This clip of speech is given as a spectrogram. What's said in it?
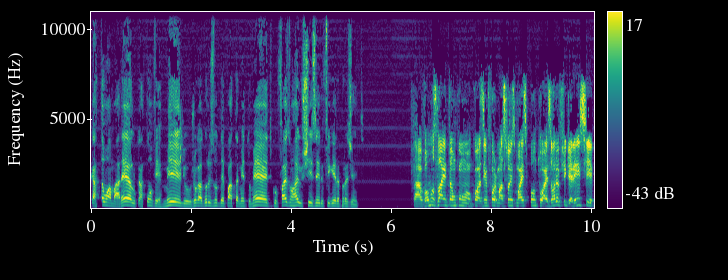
cartão amarelo, cartão vermelho, jogadores no departamento médico. Faz um raio-x aí do Figueira pra gente. Tá, vamos lá então com, com as informações mais pontuais. Olha, o Figueirense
